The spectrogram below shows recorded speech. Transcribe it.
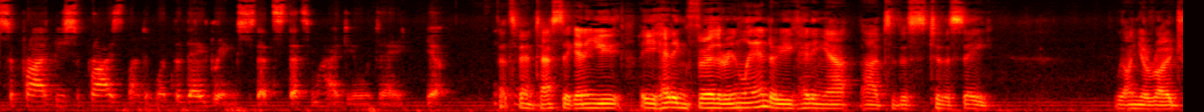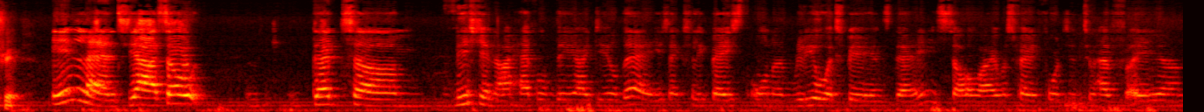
surprise, be surprised by the, what the day brings. That's that's my ideal day. Yeah. That's fantastic. And are you are you heading further inland, or are you heading out uh, to this to the sea on your road trip? Inland, yeah. So that um, vision I have of the ideal day is actually based on a real experience day. So I was very fortunate to have a um,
